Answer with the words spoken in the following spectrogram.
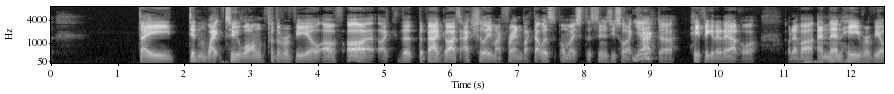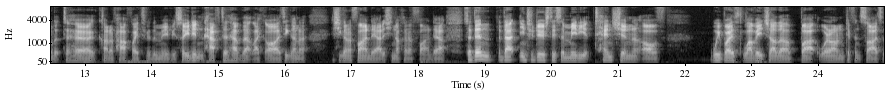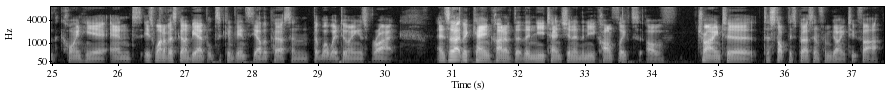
they didn't wait too long for the reveal of oh like the the bad guy's actually my friend like that was almost as soon as you saw that Yeah. character he figured it out or whatever and then he revealed it to her kind of halfway through the movie so you didn't have to have that like oh is he gonna is she gonna find out is she not gonna find out so then that introduced this immediate tension of we both love each other, but we're on different sides of the coin here. And is one of us going to be able to convince the other person that what we're doing is right? And so that became kind of the, the new tension and the new conflict of trying to to stop this person from going too far.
